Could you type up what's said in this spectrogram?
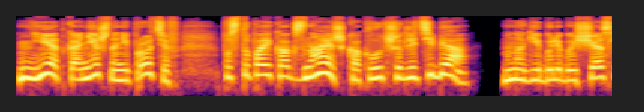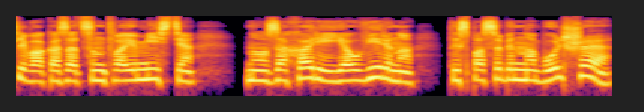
«Нет, конечно, не против. Поступай, как знаешь, как лучше для тебя. Многие были бы счастливы оказаться на твоем месте. Но, Захарий, я уверена, ты способен на большее,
